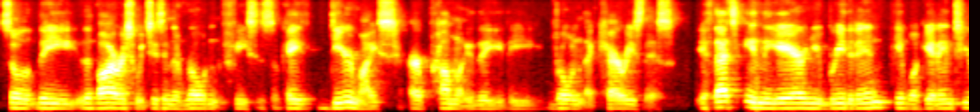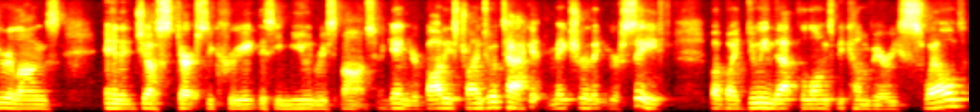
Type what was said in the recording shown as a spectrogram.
So the, the virus, which is in the rodent feces, okay, deer mice are prominently the, the rodent that carries this. If that's in the air and you breathe it in, it will get into your lungs and it just starts to create this immune response. Again, your body is trying to attack it, make sure that you're safe. But by doing that, the lungs become very swelled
